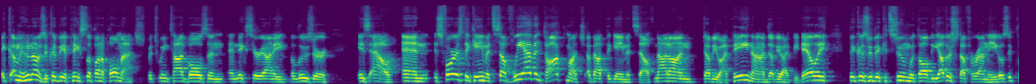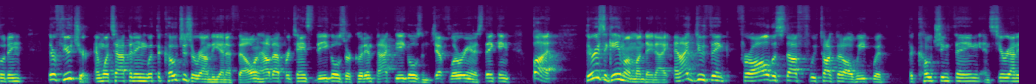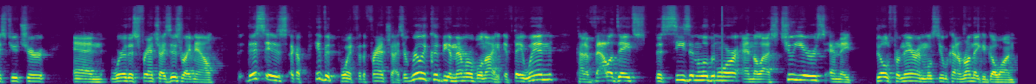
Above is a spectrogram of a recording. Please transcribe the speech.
it, I mean, who knows? It could be a pink slip on a pole match between Todd Bowles and, and Nick Sirianni, the loser is out. And as far as the game itself, we haven't talked much about the game itself, not on WIP, not on WIP Daily, because we've been consumed with all the other stuff around the Eagles, including their future and what's happening with the coaches around the NFL and how that pertains to the Eagles or could impact the Eagles and Jeff Lurie and his thinking. But there is a game on Monday night. And I do think for all the stuff we've talked about all week with the coaching thing and Sirianni's future and where this franchise is right now, this is like a pivot point for the franchise. It really could be a memorable night. If they win, kind of validates this season a little bit more and the last two years, and they build from there, and we'll see what kind of run they could go on.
